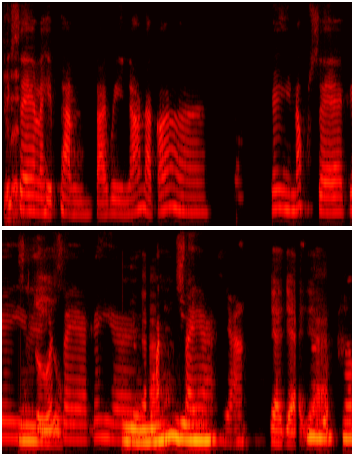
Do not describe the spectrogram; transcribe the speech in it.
chiếc xe là hiệp thành tại vì nó là có à, cái nóc xe cái Nhiều. cửa xe cái nhiều bánh xe dạ dạ dạ nó dạ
